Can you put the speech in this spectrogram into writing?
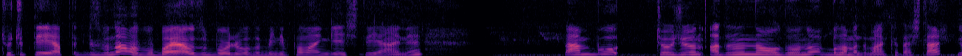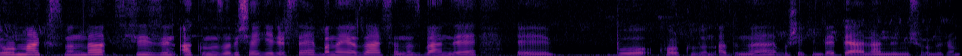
Çocuk diye yaptık biz bunu ama bu bayağı uzun boylu oldu. Benim falan geçti yani. Ben bu çocuğun adının ne olduğunu bulamadım arkadaşlar. Yorumlar kısmında sizin aklınıza bir şey gelirse bana yazarsanız ben de e, bu korkulun adını bu şekilde değerlendirmiş olurum.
